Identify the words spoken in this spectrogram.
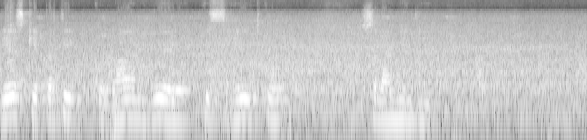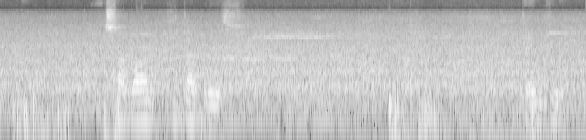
देश के प्रति कुर्बान हुए इस शहीद को सलामी दी। शाबाद गीता प्रेस। You.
